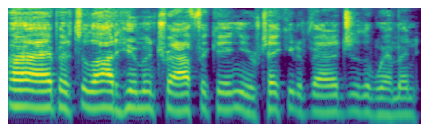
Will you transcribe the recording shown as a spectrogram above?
all right, but it's a lot of human trafficking. You're taking advantage of the women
